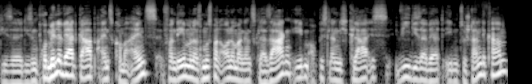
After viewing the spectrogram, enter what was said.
diese, diesen Promillewert gab, 1,1, von dem, und das muss man auch nochmal ganz klar sagen, eben auch bislang nicht klar ist, wie dieser Wert eben zustande kam.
